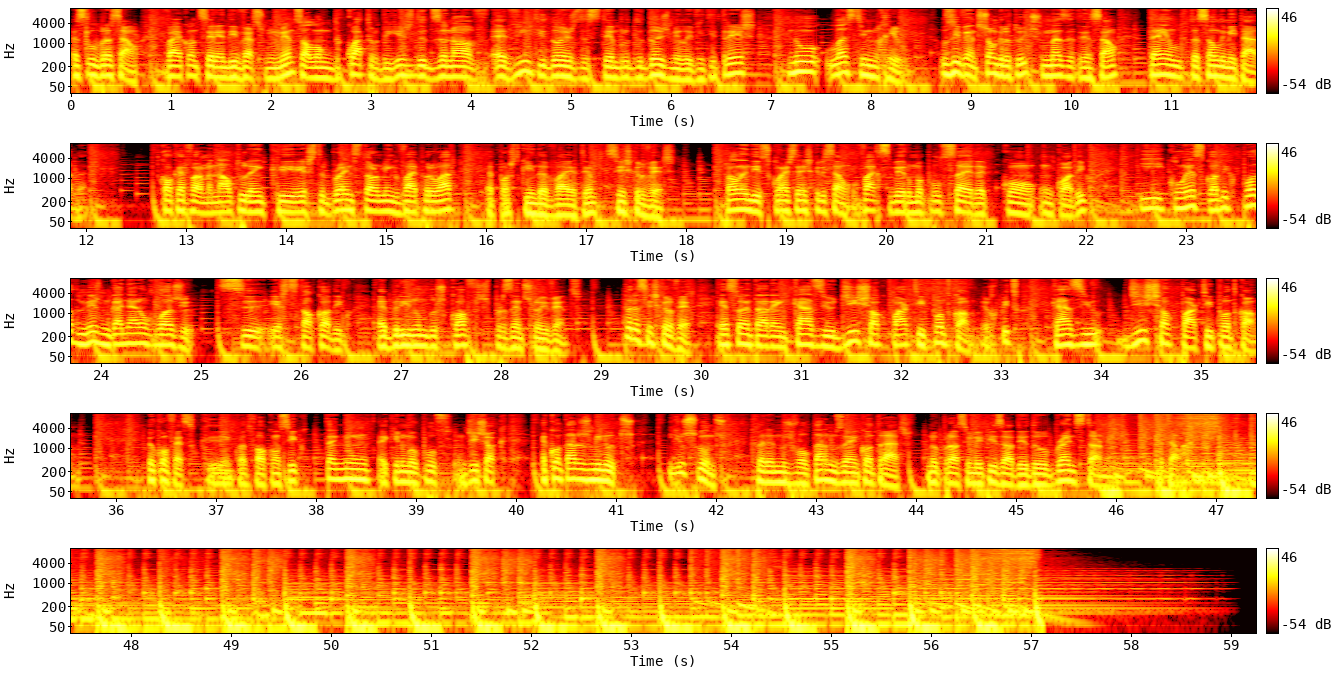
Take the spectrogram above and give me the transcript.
A celebração vai acontecer em diversos momentos ao longo de quatro dias, de 19 a 22 de setembro de 2023, no Lustin Rio. Os eventos são gratuitos, mas atenção, têm lotação limitada. De qualquer forma, na altura em que este brainstorming vai para o ar, aposto que ainda vai a tempo de se inscrever. Para além disso, com esta inscrição, vai receber uma pulseira com um código e com esse código pode mesmo ganhar um relógio, se este tal código abrir um dos cofres presentes no evento. Para se inscrever, é só entrar em casiogShockparty.com. Eu repito, casiogShockparty.com. Eu confesso que, enquanto falo consigo, tenho um aqui no meu pulso, um G-Shock, a contar os minutos e os segundos para nos voltarmos a encontrar no próximo episódio do Brainstorming. Até lá!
